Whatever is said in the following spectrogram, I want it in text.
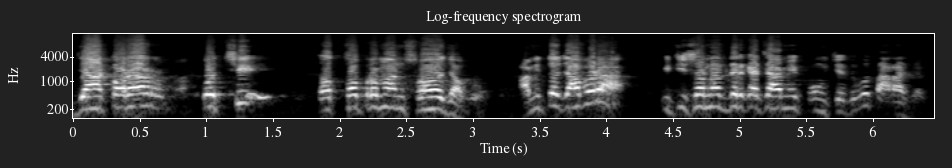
যা করার করছি, তথ্য প্রমাণ সহ যাব। আমি তো যাব না, পিটিশনারদের কাছে আমি পৌঁছে দেবো, তারা যাবে।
